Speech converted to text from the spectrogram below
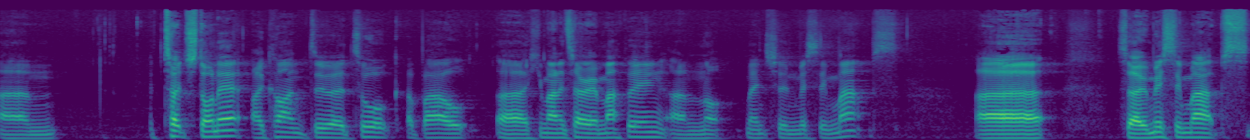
Um, touched on it. I can't do a talk about uh, humanitarian mapping and not mention missing maps. Uh, so missing maps,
